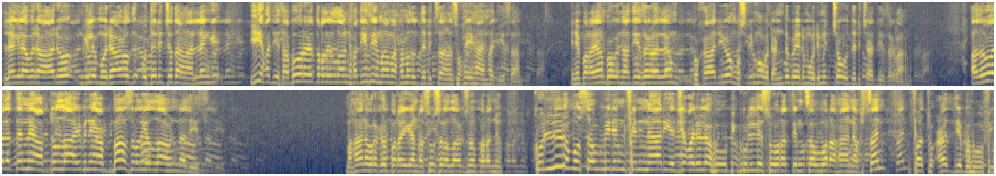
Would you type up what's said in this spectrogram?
അല്ലെങ്കിൽ അവർ ആരോങ്കിലും ഒരാൾ ഉദ്ധരിച്ചതാണ്. അല്ലെങ്കിൽ ഈ ഹദീസ് അബൂറഹ്ലാൻ ഹദീസ് ഇമാം അഹമ്മദ് ഉദ്ധരിച്ചതാണ്. സുഹൈഹ ഹദീസാണ്. ഇനി പറയാൻ പോകുന്ന ഹദീസുകളെല്ലാം ബുഖാരിയോ മുസ്ലിമോ രണ്ടുപേരും ഒരുമിച്ചോ ഉദ്ധരിച്ച ഹദീസുകളാണ്. അതുപോലെ തന്നെ അബ്ദുല്ലാഹിബിനെ അബ്ബാസ് റളിയല്ലാഹുവിന്റെ ഹദീസ്. മഹാനവർകൾ പറയുകയാണ് റസൂസ് അള്ളാഹു പറഞ്ഞു കുല്ലു മുസവ്വിരിൻ ഫിന്നാരി യജ്അലു ലഹു ബികുല്ലി സൂറത്തിൻ സവ്വറഹാ നഫ്സൻ ഫതുഅദ്ദിബുഹു ഫീ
